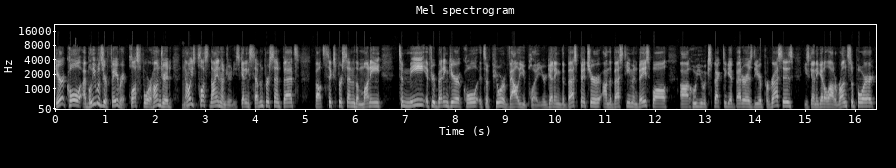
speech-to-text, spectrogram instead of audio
Gerrit Cole, I believe, was your favorite, plus 400. Mm. Now he's plus 900. He's getting 7% bets, about 6% of the money. To me, if you're betting Gerrit Cole, it's a pure value play. You're getting the best pitcher on the best team in baseball, uh, who you expect to get better as the year progresses. He's going to get a lot of run support.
